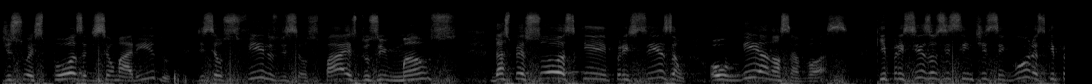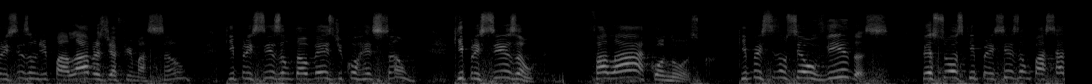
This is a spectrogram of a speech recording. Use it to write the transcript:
de sua esposa, de seu marido, de seus filhos, de seus pais, dos irmãos, das pessoas que precisam ouvir a nossa voz, que precisam se sentir seguras, que precisam de palavras de afirmação, que precisam talvez de correção, que precisam falar conosco, que precisam ser ouvidas, pessoas que precisam passar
